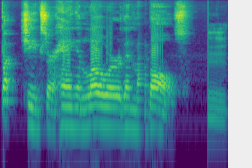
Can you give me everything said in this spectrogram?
butt cheeks are hanging lower than my balls. Mm.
